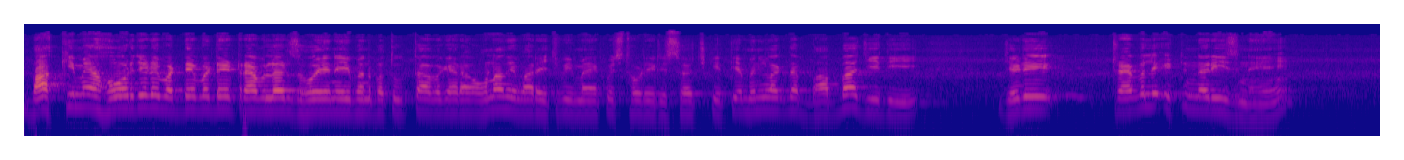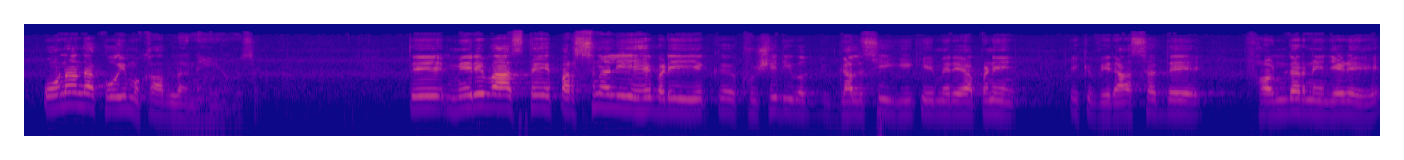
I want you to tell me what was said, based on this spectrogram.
ਬਾਕੀ ਮੈਂ ਹੋਰ ਜਿਹੜੇ ਵੱਡੇ ਵੱਡੇ ਟਰੈਵਲਰਸ ਹੋਏ ਨੇ ਇਵਨ ਬਤੂਤਾ ਵਗੈਰਾ, ਉਹਨਾਂ ਦੇ ਬਾਰੇ 'ਚ ਵੀ ਮੈਂ ਕੁਝ ਥੋੜੀ ਰਿਸਰਚ ਕੀਤੀ ਹੈ। ਮੈਨੂੰ ਲੱਗਦਾ ਬਾਬਾ ਜੀ ਦੀ ਜਿਹੜੇ ਟਰੈਵਲ ਇਟਨਰੀਜ਼ ਨੇ, ਉਹਨਾਂ ਦਾ ਕੋਈ ਮੁਕਾਬਲਾ ਨਹੀਂ ਹੋ ਸਕਦਾ। ਤੇ ਮੇਰੇ ਵਾਸਤੇ ਪਰਸਨਲੀ ਇਹ ਬੜੀ ਇੱਕ ਖੁਸ਼ੀ ਦੀ ਗੱਲ ਸੀਗੀ ਕਿ ਮੇਰੇ ਆਪਣੇ ਇੱਕ ਵਿਰਾਸਤ ਦੇ ਫਾਊਂਡਰ ਨੇ ਜਿਹੜੇ,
